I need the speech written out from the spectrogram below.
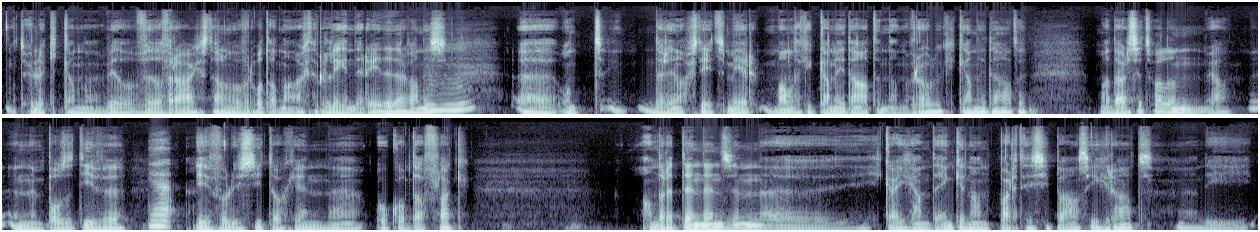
natuurlijk, ik kan veel, veel vragen stellen over wat dat de achterliggende reden daarvan is. Mhm. Eh, want er zijn nog steeds meer mannelijke kandidaten dan vrouwelijke kandidaten. Maar daar zit wel een, ja, een, een positieve Ja. evolutie toch in, eh, ook op dat vlak. Andere tendensen, eh, je kan je gaan denken aan participatiegraad, eh, die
